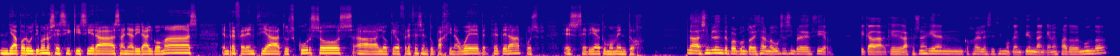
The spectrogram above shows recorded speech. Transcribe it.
Ya por último, no sé si quisieras añadir algo más en referencia a tus cursos, a lo que ofreces en tu página web, etcétera, pues ese sería tu momento. Nada, simplemente por puntualizar, me gusta siempre decir que, cada, que las personas que quieren coger el estoicismo que entiendan que no es para todo el mundo,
